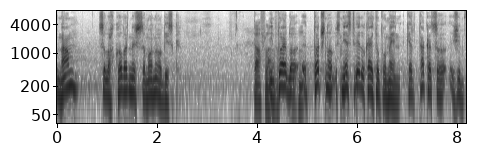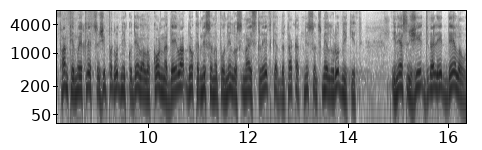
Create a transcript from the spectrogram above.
nam se lahko vrneš samo na obisk. In to je bilo uh -huh. točno, sem jaz vedel, kaj to pomeni. Ker takrat so že fanti mojih let, so že po rudniku delali okoljna dela, dokler niso napolnili 18 let, ker do takrat niso smeli rudnik iti. In jaz sem že dve let delal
